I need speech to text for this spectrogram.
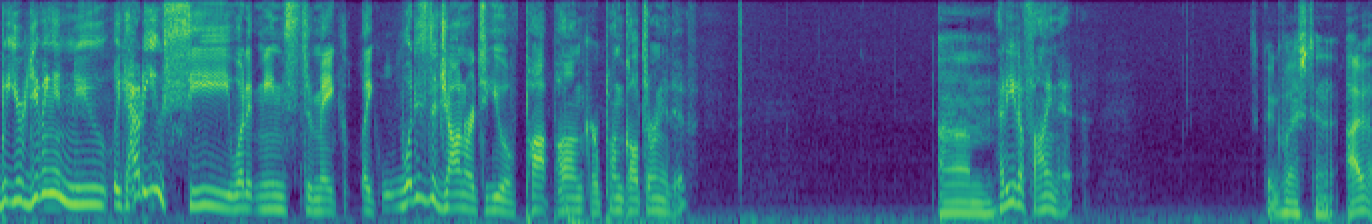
but you're giving a new like. How do you see what it means to make like what is the genre to you of pop punk or punk alternative? um, How do you define it? it's a good question. I've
